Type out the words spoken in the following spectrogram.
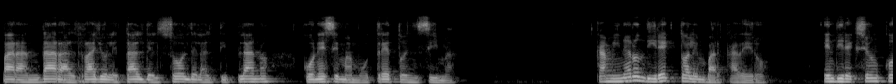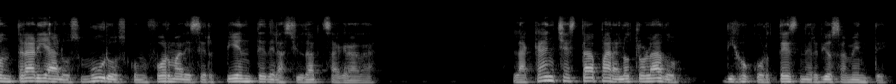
para andar al rayo letal del sol del altiplano con ese mamotreto encima. Caminaron directo al embarcadero, en dirección contraria a los muros con forma de serpiente de la ciudad sagrada. La cancha está para el otro lado, dijo Cortés nerviosamente.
